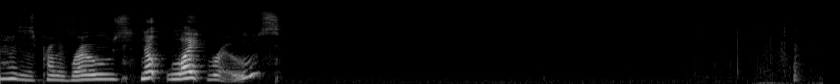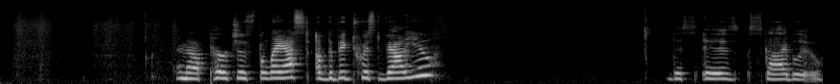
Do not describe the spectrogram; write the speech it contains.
oh, this is probably rose. Nope, light rose. And I purchased the last of the Big Twist value. This is sky blue.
